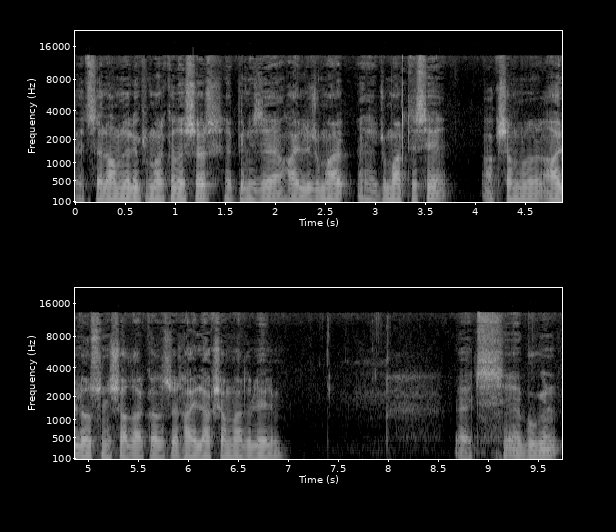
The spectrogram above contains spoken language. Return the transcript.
Evet, selamünaleyküm arkadaşlar. Hepinize hayırlı cuma, e, cumartesi akşamları hayırlı olsun inşallah arkadaşlar. Hayırlı akşamlar dileyelim. Evet, e, bugün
